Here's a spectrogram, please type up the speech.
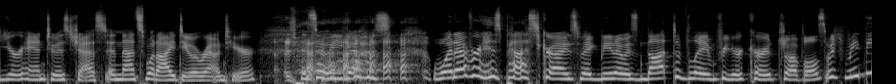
your hand to his chest, and that's what I do around here. And so he goes, whatever his past crimes, Magneto is not to blame for your current troubles, which made me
